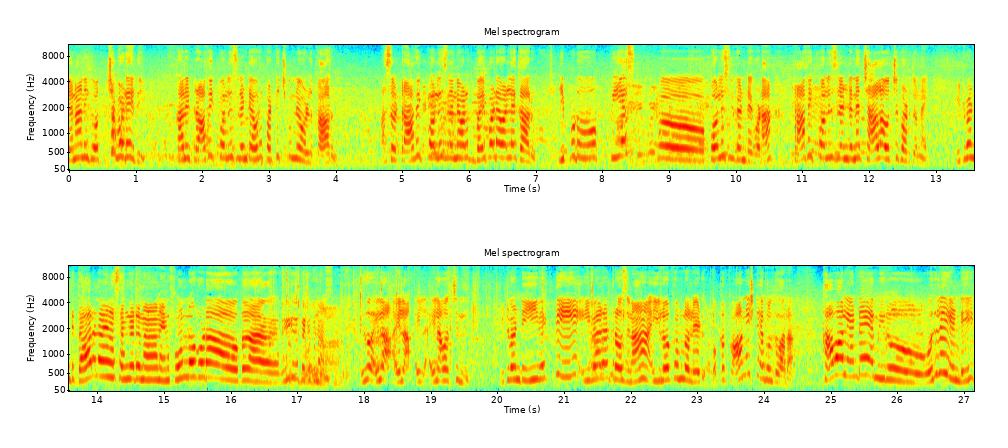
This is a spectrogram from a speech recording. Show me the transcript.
జనానికి వచ్చబడేది కానీ ట్రాఫిక్ పోలీసులు అంటే ఎవరు పట్టించుకునేవాళ్ళు కారు. అసలు ట్రాఫిక్ పోలీసులు అనే వాళ్ళకి భయపడే వాళ్ళే కారు. ఇప్పుడు పిఎస్ పోలీసుల కంటే కూడా ట్రాఫిక్ పోలీసులు అంటేనే చాలా వచ్చి పడుతున్నాయి ఇటువంటి దారుణమైన సంఘటన నేను ఫోన్లో కూడా ఒక వీడియో పెట్టుకున్నాను. ఇదిగో ఇలా ఇలా ఇలా ఇలా వచ్చింది. ఇటువంటి ఈ వ్యక్తి ఈవేళ రోజున ఈ లోకంలో లేడు. ఒక కానిస్టేబుల్ ద్వారా. కావాలి అంటే మీరు వదిలేయండి.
